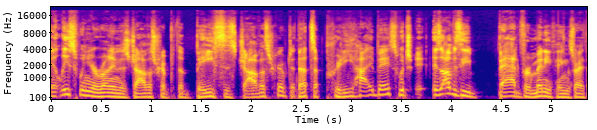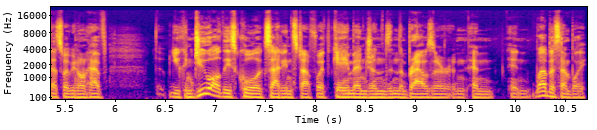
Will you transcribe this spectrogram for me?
at least when you're running as JavaScript, the base is JavaScript, and that's a pretty high base, which is obviously bad for many things, right? That's why we don't have. You can do all these cool, exciting stuff with game engines in the browser and and, and WebAssembly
